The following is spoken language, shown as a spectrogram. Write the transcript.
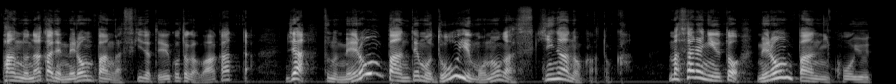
パンの中でメロンパンが好きだということが分かった。じゃあ、そのメロンパンでもどういうものが好きなのかとか、まあ、さらに言うと、メロンパンにこういう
